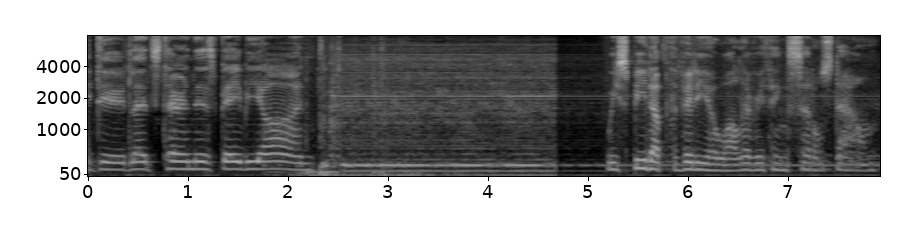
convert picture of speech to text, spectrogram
dude, let's turn this baby on. We speed up the video while everything settles down.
